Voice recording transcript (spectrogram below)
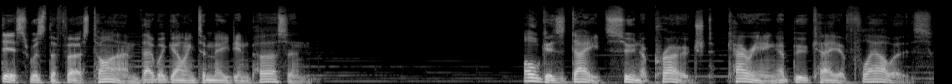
This was the first time they were going to meet in person. Olga's date soon approached, carrying a bouquet of flowers.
